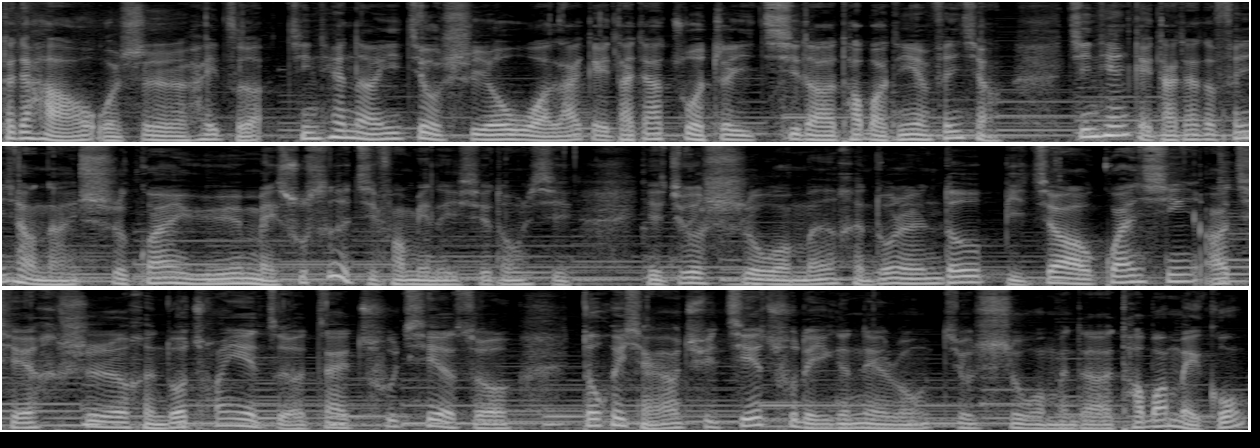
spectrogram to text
大家好，我是黑泽。今天呢，依旧是由我来给大家做这一期的淘宝经验分享。今天给大家的分享呢，是关于美术设计方面的一些东西，也就是我们很多人都比较关心，而且是很多创业者在初期的时候都会想要去接触的一个内容，就是我们的淘宝美工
